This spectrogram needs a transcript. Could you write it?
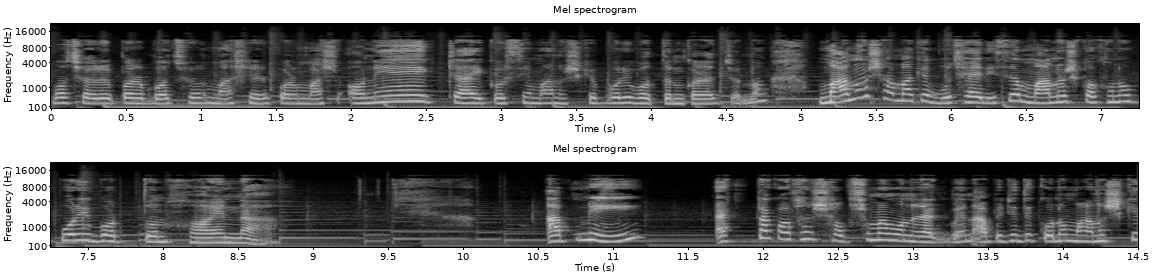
বছরের পর বছর, মাসের পর মাস অনেক ট্রাই করছি মানুষকে পরিবর্তন করার জন্য। মানুষ আমাকে বুঝাই দিছে, মানুষ কখনো পরিবর্তন হয় না। আপনি একটা কথা সবসময় মনে রাখবেন, আপনি যদি কোনো মানুষকে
